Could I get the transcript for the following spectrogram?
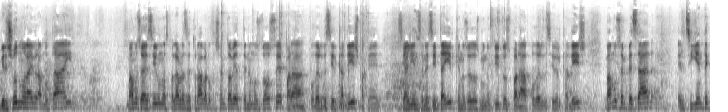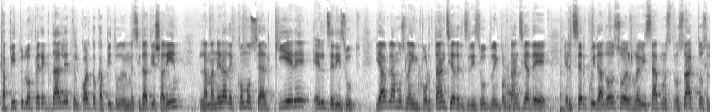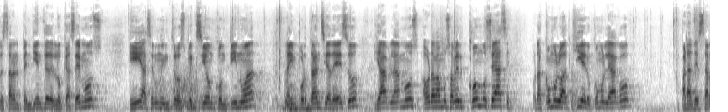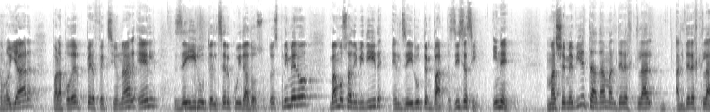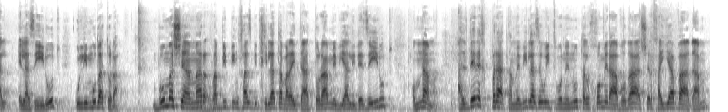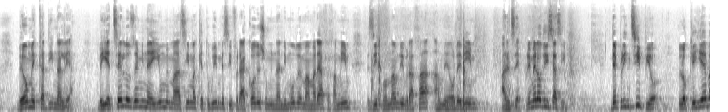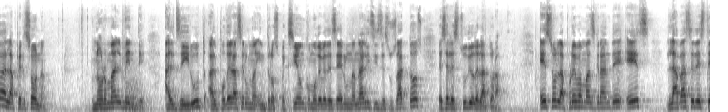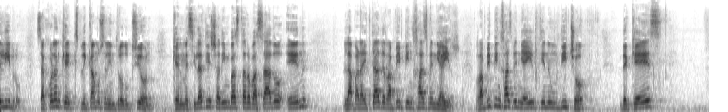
Birshut Moray Bramotay. Vamos a decir unas palabras de Torah. Baruch Hashem, todavía tenemos 12 para poder decir Kaddish, para que si alguien se necesita ir, que nos dé dos minutitos para poder decir el Kaddish. Vamos a empezar el siguiente capítulo, Perek Dalet, el cuarto capítulo del Mesirat Yesharim, la manera de cómo se adquiere el Zerizut. Ya hablamos la importancia del Zerizut, la importancia de el ser cuidadoso, el revisar nuestros actos, el estar al pendiente de lo que hacemos y hacer una introspección continua, la importancia de eso. Ya hablamos, ahora vamos a ver cómo se hace, ahora cómo lo adquiero, cómo le hago para desarrollar, para poder perfeccionar el Zeirut, el ser cuidadoso. Entonces, primero vamos a dividir el Zeirut en partes. Dice así, Ine, Mashemevieta Adam al derech klal el Zeirut, ulimuda Torah. בומה שאמר רבי פנחס בתחילת הברייתא, תורה מביאה לידי זהירות. אמנם, על דרך פרט המביא לזה הוא התבוננות על חומר העבודה אשר חייב האדם בעומק הדין עליה. ויצא לו זה מן האיום במעשים הכתובים בספרי הקודש ומן הלימוד במאמרי החכמים, זיכרונם לברכה, המעוררים על זה. Primero dice así, de principio, lo que lleva a la persona normalmente al Zeirut, al poder hacer una introspección como debe de ser, un análisis de sus actos, es el estudio de la Torah. Eso, la prueba más grande, es la base de este libro. ¿Se acuerdan que explicamos en la introducción que el Mesilat Yesharim va a estar basado en la baraita de Rabbi Pinhas Ben Yair? Rabbi Pinhas Ben Yair tiene un dicho de que es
